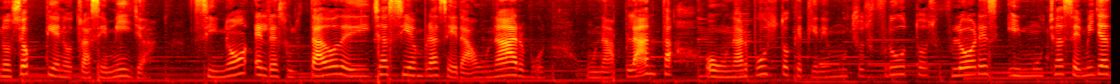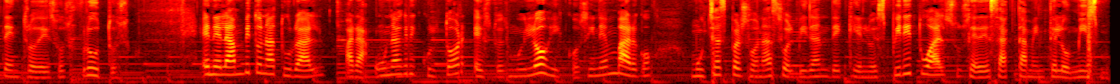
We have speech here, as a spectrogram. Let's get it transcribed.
no se obtiene otra semilla, sino el resultado de dicha siembra será un árbol, una planta o un arbusto que tiene muchos frutos, flores y muchas semillas dentro de esos frutos. En el ámbito natural, para un agricultor esto es muy lógico, sin embargo, Muchas personas se olvidan de que en lo espiritual sucede exactamente lo mismo.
